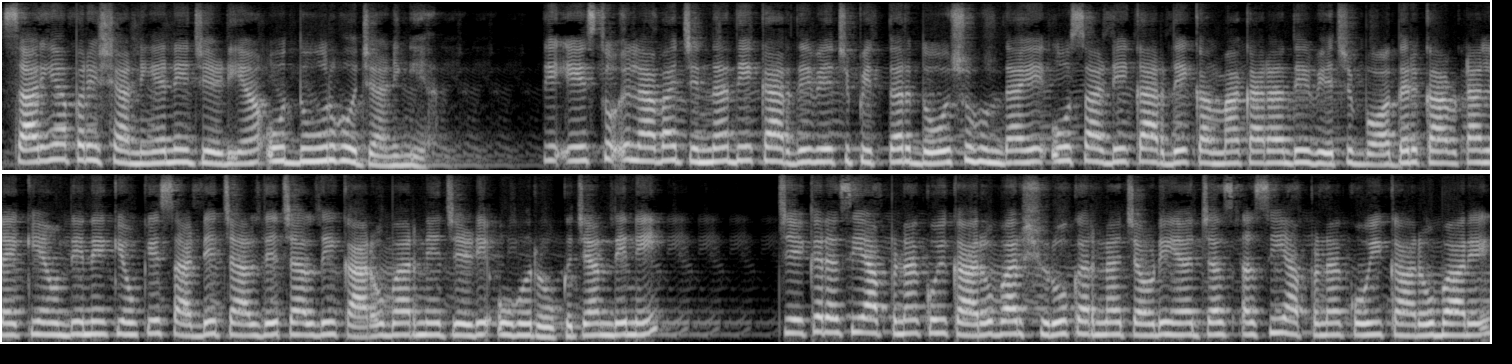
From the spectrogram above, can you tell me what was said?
ਸਾਰੀਆਂ ਪਰੇਸ਼ਾਨੀਆਂ ਨੇ ਜਿਹੜੀਆਂ ਉਹ ਦੂਰ ਹੋ ਜਾਣਗੀਆਂ। ਤੇ ਇਸ ਤੋਂ ਇਲਾਵਾ ਜਿਨ੍ਹਾਂ ਦੇ ਘਰ ਦੇ ਵਿੱਚ ਪਿੱਤਰ ਦੋਸ਼ ਹੁੰਦਾ ਏ, ਉਹ ਸਾਡੇ ਘਰ ਦੇ ਕੰਮਾਕਾਰਾਂ ਦੇ ਵਿੱਚ ਬਹੁਤ ਰੁਕਾਵਟਾਂ ਲੈ ਕੇ ਆਉਂਦੇ ਨੇ, ਕਿਉਂਕਿ ਸਾਡੇ ਚੱਲਦੇ ਚੱਲਦੇ ਕਾਰੋਬਾਰ ਨੇ ਜਿਹੜੇ ਉਹ ਰੁਕ ਜਾਂਦੇ ਨੇ। ਜੇਕਰ ਅਸੀਂ ਆਪਣਾ ਕੋਈ ਕਾਰੋਬਾਰ ਸ਼ੁਰੂ ਕਰਨਾ ਚਾਹੁੰਦੇ ਹਾਂ, ਜਾਂ ਅਸੀਂ ਆਪਣਾ ਕੋਈ ਕਾਰੋਬਾਰ ਏ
